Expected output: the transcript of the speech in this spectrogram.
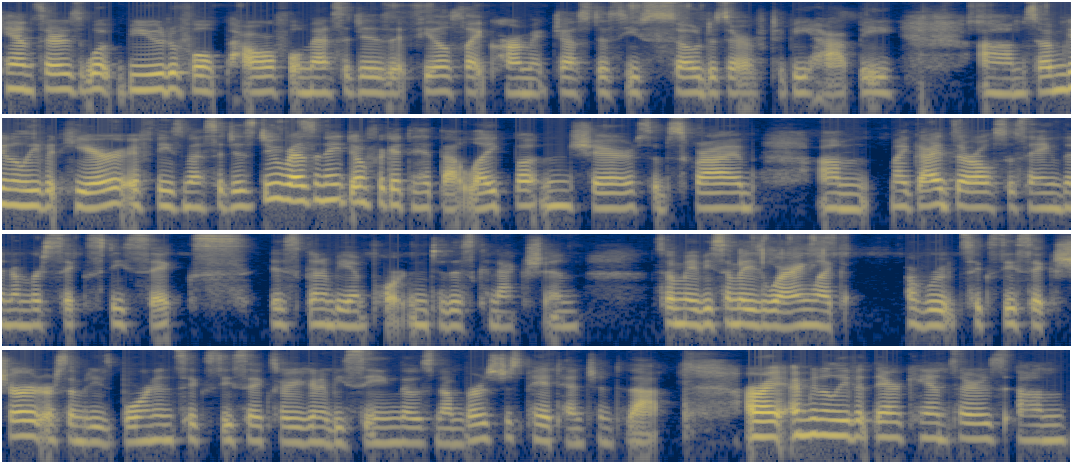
Cancers, what beautiful, powerful messages. It feels like karmic justice. You so deserve to be happy. Um, so I'm going to leave it here. If these messages do resonate, don't forget to hit that like button, share, subscribe. Um, my guides are also saying the number 66 is going to be important to this connection. So maybe somebody's wearing like a Route 66 shirt or somebody's born in 66, or you're going to be seeing those numbers. Just pay attention to that. All right, I'm going to leave it there, Cancers. Um,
